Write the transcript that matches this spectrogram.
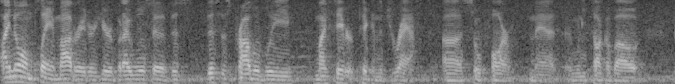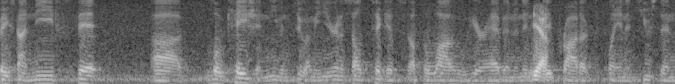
I know I'm playing moderator here, but I will say that this this is probably my favorite pick in the draft uh, so far, Matt. And when you talk about based on need, fit, uh, location, even too. I mean, you're going to sell tickets up the wahoo here, having an in-state yeah. product playing in Houston,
